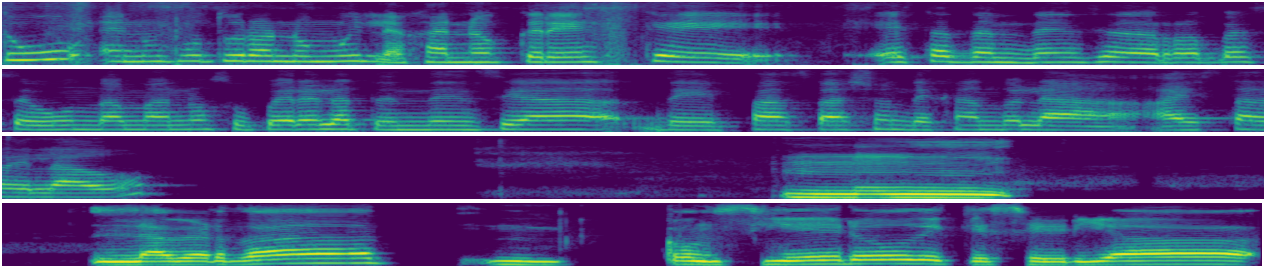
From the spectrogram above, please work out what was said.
tú, en un futuro no muy lejano, ¿crees que esta tendencia de ropa de segunda mano supera la tendencia de fast fashion dejándola a esta de lado? Mm, la verdad, mm, considero de que sería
